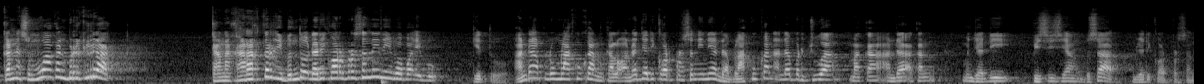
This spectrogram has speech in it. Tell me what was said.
Karena semua akan bergerak. Karena karakter dibentuk dari core person ini Bapak Ibu. Gitu. Anda perlu melakukan. Kalau Anda jadi core person ini Anda melakukan, Anda berjuang. Maka Anda akan menjadi bisnis yang besar. Menjadi core person.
